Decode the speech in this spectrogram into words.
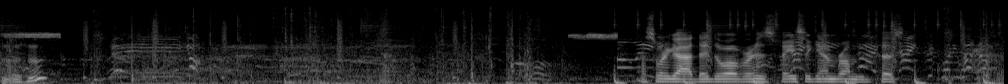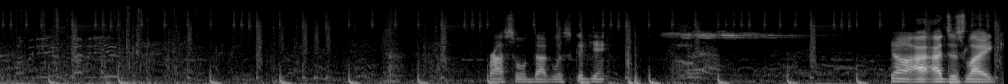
Mm-hmm. I swear to God, they do over his face again, bro. I'm be pissed. Rasul Douglas, good game. Yo, I, I just like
